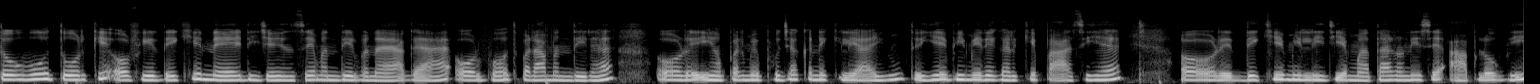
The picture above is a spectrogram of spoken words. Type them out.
तो वो तोड़ के और फिर देखिए, नए डिज़ाइन से मंदिर बनाया गया है और बहुत बड़ा मंदिर है। और यहाँ पर मैं पूजा करने के लिए आई हूँ तो ये भी मेरे घर के पास ही है। और देखिए, मिल लीजिए माता रानी से आप लोग भी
